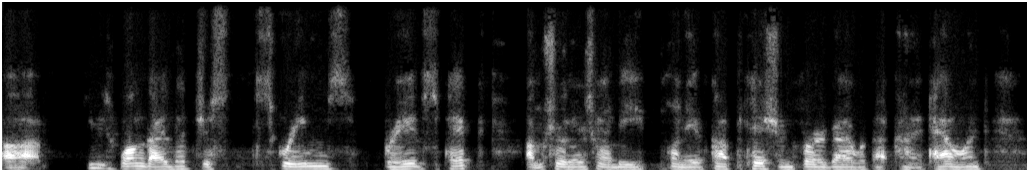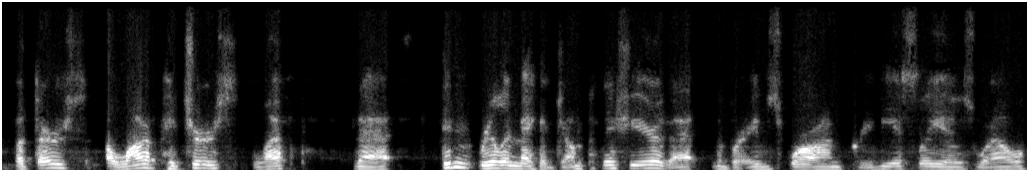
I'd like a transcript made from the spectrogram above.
Uh, he's one guy that just screams Braves pick. I'm sure there's going to be plenty of competition for a guy with that kind of talent, but there's a lot of pitchers left that didn't really make a jump this year that the Braves were on previously as well.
